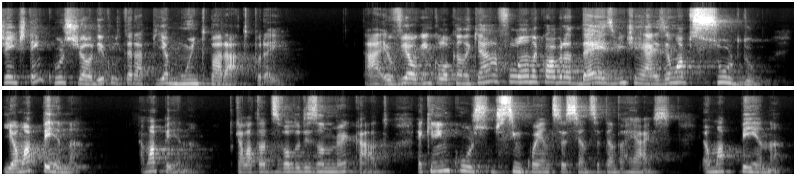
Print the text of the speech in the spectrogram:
Gente, tem curso de auriculoterapia muito barato por aí. Tá? Eu vi alguém colocando aqui, ah, fulana cobra 10, 20 reais. É um absurdo. E é uma pena. É uma pena. Porque ela está desvalorizando o mercado. É que nem um curso de 50, 60, 70 reais. É uma pena.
